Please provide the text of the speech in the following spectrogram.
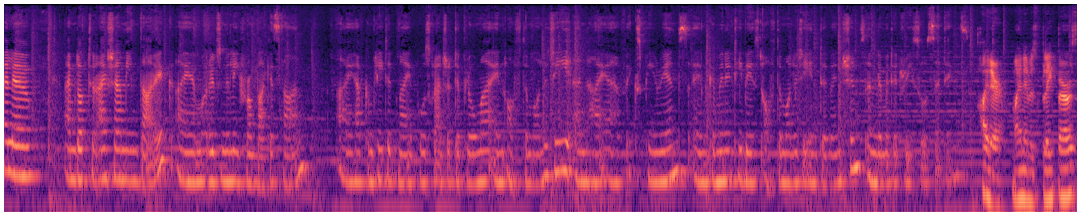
Hello, I'm Dr. Aisha Amin Tariq. I am originally from Pakistan. I have completed my postgraduate diploma in ophthalmology and I have experience in community-based ophthalmology interventions in limited resource settings. Hi there, my name is Blake Barrett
